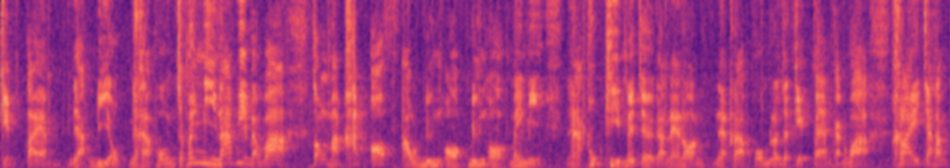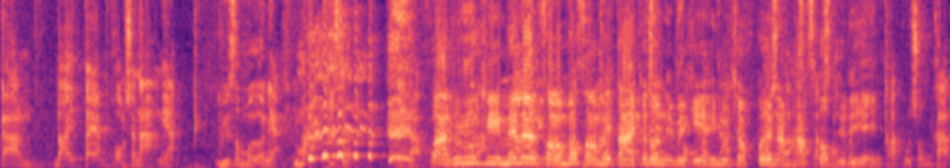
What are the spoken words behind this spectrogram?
เก็บแต้มอย่างเดียวนะครับผมจะไม่มีหน้าที่แบบว่าต้องมาคัดออฟเอาดึงออกดึงออกไม่มีนะทุกทีมได้เจอกันแน่นอนนะครับผมเราจะเก็บแต้มกันว่า ใครจะทำการได้แต้มของชนะเนี่ยหรือเสมอเนี่ยมากที่สุดนะครับผมฝากทุกๆทีมให้เลิกซ้อมเพราะซ้อมไม่ตายก็โดน MK ที่มีช็อปเปอร์นำทัพตบอยู่ดีเองครับผู้ชมครับ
